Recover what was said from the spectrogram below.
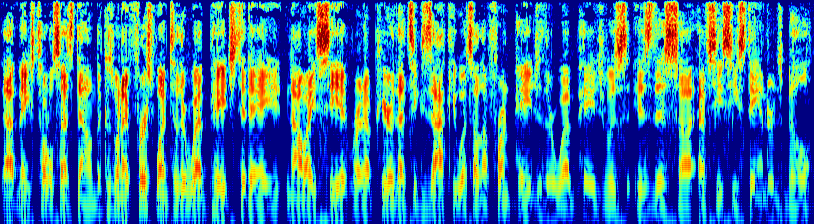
That makes total sense now because when I first went to their webpage today, now I see it right up here. That's exactly what's on the front page of their webpage was is this uh, FCC standards bill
